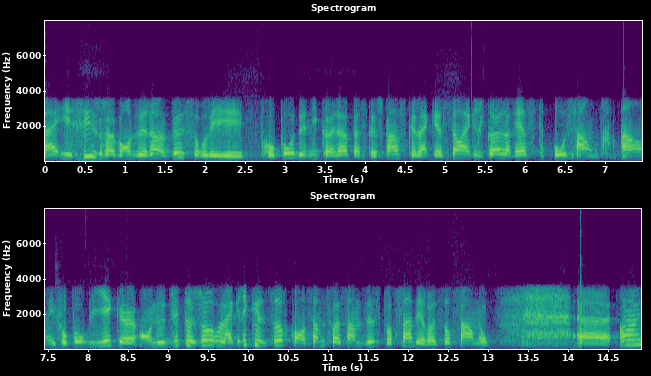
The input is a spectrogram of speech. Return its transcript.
Ben, ici, je rebondirai un peu sur les propos de Nicolas parce que je pense que la question agricole reste au centre. Hein. Il ne faut pas oublier qu'on nous dit toujours l'agriculture consomme 70% des ressources en eau. Euh, un,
